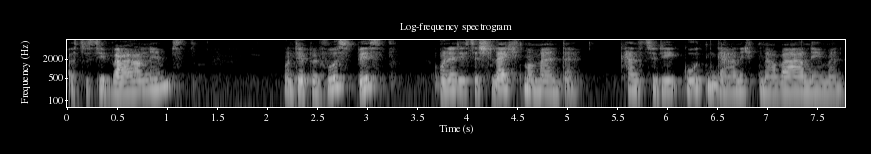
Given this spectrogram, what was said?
dass du sie wahrnimmst und dir bewusst bist, ohne diese schlechten Momente kannst du die guten gar nicht mehr wahrnehmen.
